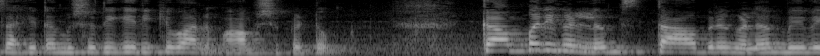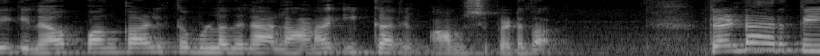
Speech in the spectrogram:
സഹിതം വിശദീകരിക്കുവാനും ആവശ്യപ്പെട്ടു. കമ്പനികളിലും സ്ഥാപനങ്ങളിലും വിവേകിന് പങ്കാളിത്തമുള്ളതിനാലാണ് ഇക്കാര്യം ആവശ്യപ്പെട്ടത്. രണ്ടായിരത്തി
